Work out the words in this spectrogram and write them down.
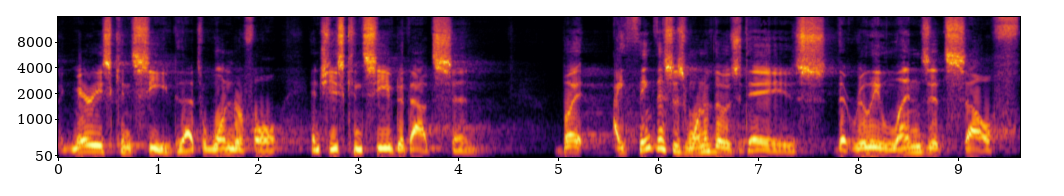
Like Mary's conceived. That's wonderful. And she's conceived without sin. But I think this is one of those days that really lends itself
